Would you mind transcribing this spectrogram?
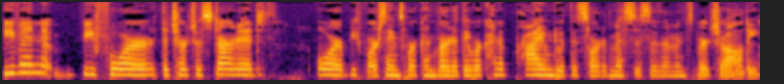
even before the church was started, or before saints were converted, they were kind of primed with this sort of mysticism and spirituality.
